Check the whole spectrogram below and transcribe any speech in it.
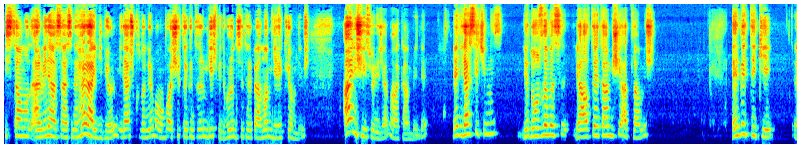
İstanbul Ermeni Hastanesi'ne her ay gidiyorum, ilaç kullanıyorum ama bu aşırı takıntılarım geçmedi. Bunun dışında terapi almam gerekiyor mu demiş. Aynı şeyi söyleyeceğim Hakan Bey'de. Ya ilaç seçiminiz, ya dozlaması, ya altta yatan bir şey atlanmış. Elbette ki e,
